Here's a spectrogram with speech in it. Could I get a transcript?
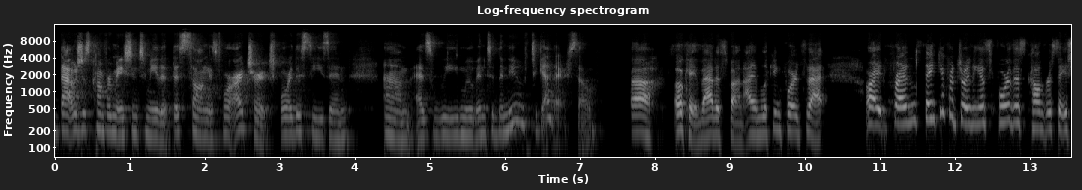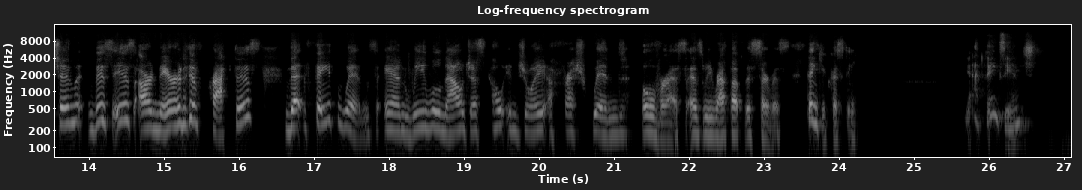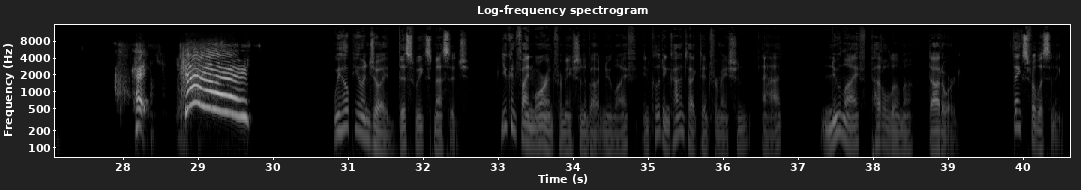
that was just confirmation to me that this song is for our church for the season um, as we move into the new together. So, uh, okay, that is fun. I am looking forward to that. All right, friends, thank you for joining us for this conversation. This is our narrative practice that faith wins, and we will now just go enjoy a fresh wind over us as we wrap up this service. Thank you, Christy. Yeah, thanks, Ange. Okay. Yay! We hope you enjoyed this week's message. You can find more information about New Life, including contact information, at newlifepetaluma.org. Thanks for listening.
